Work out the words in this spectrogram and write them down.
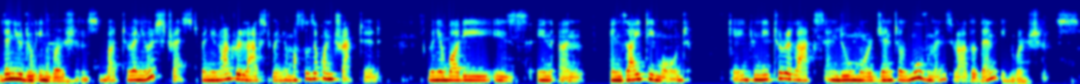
then you do inversions. But when you're stressed, when you're not relaxed, when your muscles are contracted, when your body is in an anxiety mode, Okay, you need to relax and do more gentle movements rather than inversions.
